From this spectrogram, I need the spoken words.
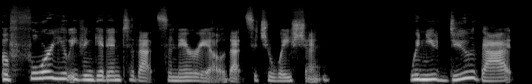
before you even get into that scenario, that situation when you do that,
